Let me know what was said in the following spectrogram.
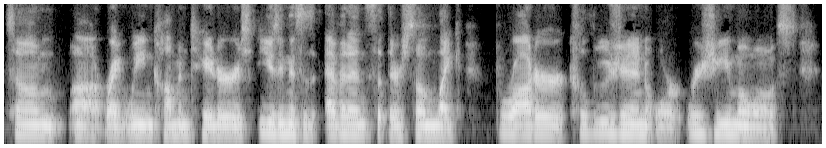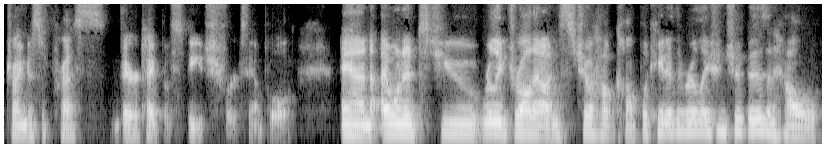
some uh, right wing commentators using this as evidence that there's some like broader collusion or regime almost trying to suppress their type of speech, for example. And I wanted to really draw that out and show how complicated the relationship is and how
